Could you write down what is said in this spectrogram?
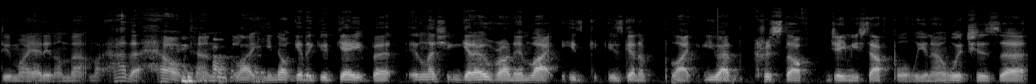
do my head in on that. I'm like, how the hell can like he not get a good gate? But unless you can get over on him, like he's he's gonna like you had Christoph Jamie Southpaw, you know, which is. Uh,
